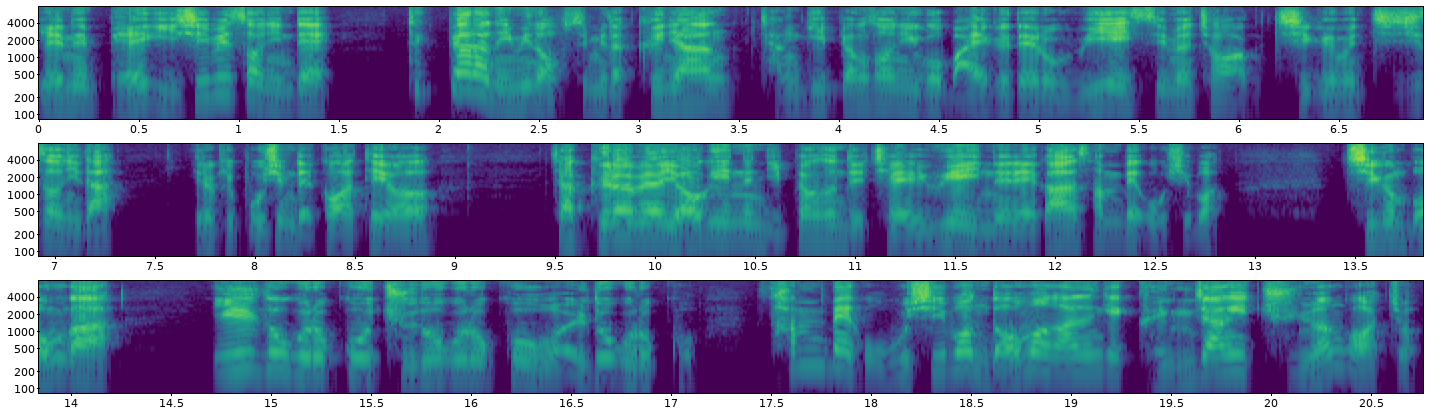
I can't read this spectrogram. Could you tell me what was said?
얘는 121선인데 특별한 의미는 없습니다. 그냥 장기평선이고 말 그대로 위에 있으면 저항, 지금은 지지선이다. 이렇게 보시면 될 것 같아요. 자, 그러면 여기 있는 이평선들 제일 위에 있는 애가 350원. 지금 뭔가 1도 그렇고 주도 그렇고 월도 그렇고 350원 넘어가는 게 굉장히 중요한 것 같죠.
